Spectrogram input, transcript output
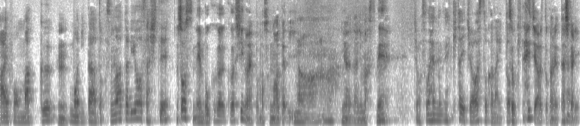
ーン iPhoneMac、うん。モニターとかそのあたりを指して。そうっすね。僕が詳しいのはやっぱもうそのあたり。にはなりますね。じゃあまあその辺のね期待値を合わせとかないと。そう期待値合わせとかね確かに、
